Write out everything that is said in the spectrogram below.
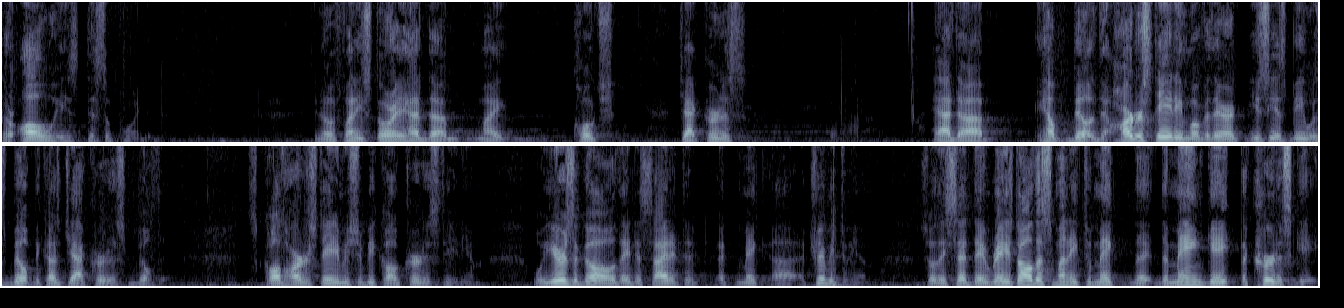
They're always disappointed. You know, a funny story I had uh, my coach, Jack Curtis, had uh, helped build the Harder Stadium over there at UCSB was built because Jack Curtis built it. It's called Harder Stadium. It should be called Curtis Stadium. Well, years ago, they decided to uh, make uh, a tribute to him. So they said they raised all this money to make the, the main gate the Curtis Gate.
